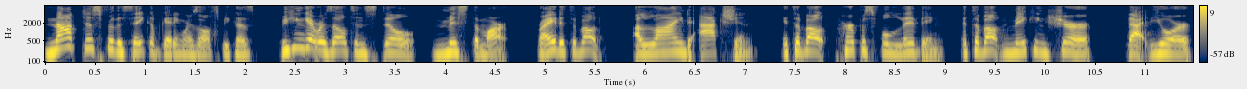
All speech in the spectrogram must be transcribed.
not just for the sake of getting results, because we can get results and still miss the mark, right? It's about aligned action. It's about purposeful living. It's about making sure that you're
